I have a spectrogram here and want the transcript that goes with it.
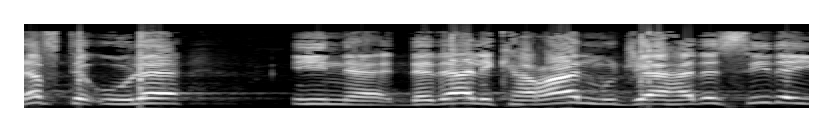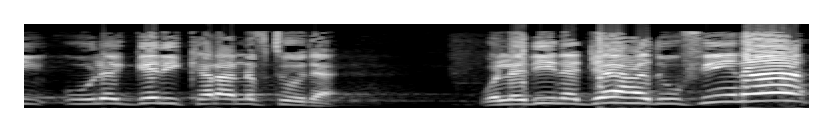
nafta ula in dadaali karaan mujaahado siday ula geli karaan naftooda والذيina jaahaduu fiina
